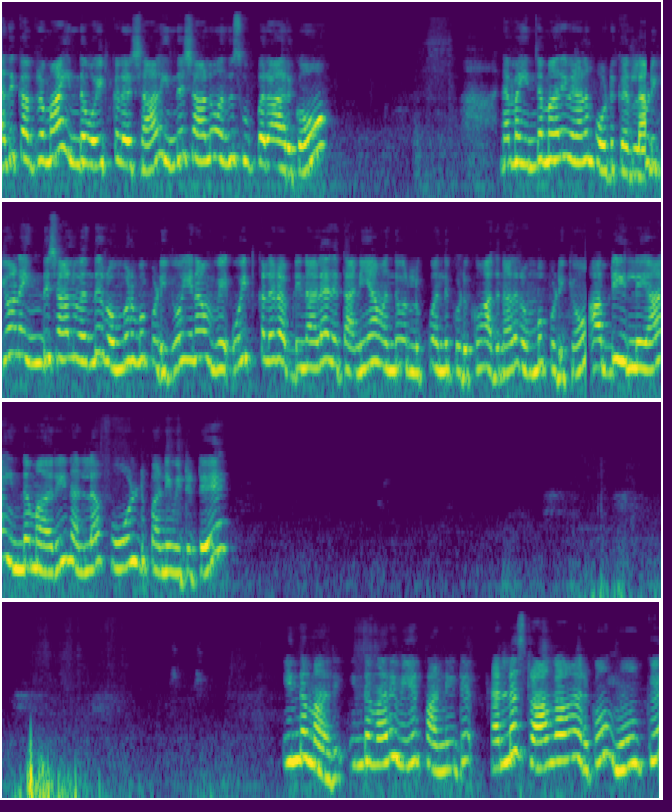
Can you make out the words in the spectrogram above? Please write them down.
அதுக்கப்புறமா இந்த ஒயிட் கலர் ஷால் இந்த ஷாலும் வந்து சூப்பரா இருக்கும். நம்ம இந்த மாதிரி வேணாலும் போட்டுக்கலாம். பிடிக்கும். ஆனா இந்த ஷால் வந்து ரொம்ப ரொம்ப பிடிக்கும். ஏன்னா ஒயிட் கலர் அப்படின்னாலே அது தனியா வந்து ஒரு லுக் வந்து கொடுக்கும். அதனால ரொம்ப பிடிக்கும். அப்படி இல்லையா? இந்த மாதிரி நல்லா ஃபோல்டு பண்ணி விட்டுட்டு இந்த மாதிரி இந்த மாதிரி வியர் பண்ணிட்டு நல்லா ஸ்ட்ராங்காகவும் இருக்கும். மூக்கு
